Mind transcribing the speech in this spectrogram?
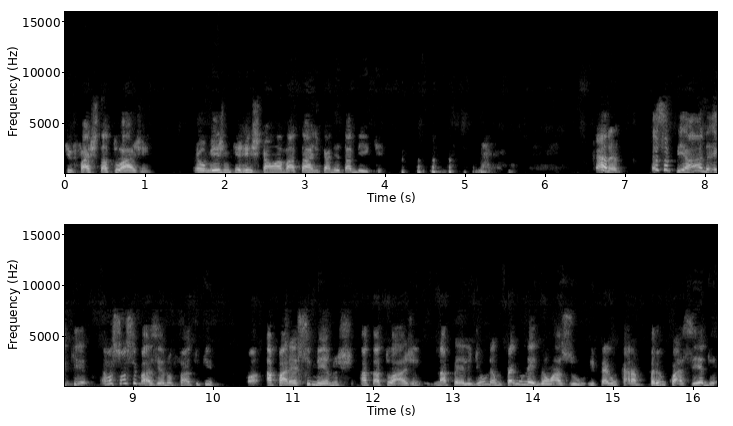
que faz tatuagem. É o mesmo que riscar um avatar de caneta Bic. Cara, essa piada é que ela só se baseia no fato que aparece menos a tatuagem na pele de um negão. Pega um negão azul e pega um cara branco azedo,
